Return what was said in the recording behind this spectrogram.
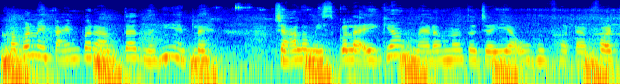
ખબર નહીં ટાઈમ પર આવતા જ નહીં એટલે ચાલો મિસ કોલ આવી ગયા મેડમનો તો જઈ આવું હું ફટાફટ.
